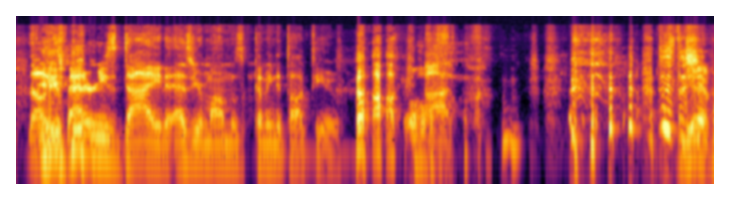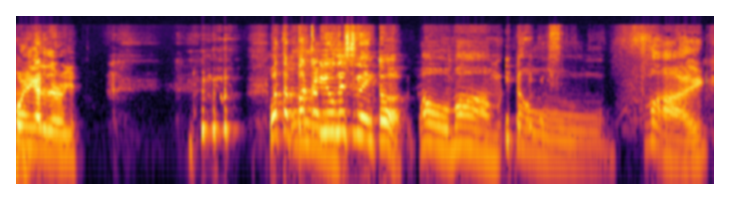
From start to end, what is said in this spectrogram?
No, your batteries died as your mom was coming to talk to you. oh, Oh. God. just the Yeah. shit pouring out of there. What the fuck are you listening to? Oh, mom, no, fuck.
